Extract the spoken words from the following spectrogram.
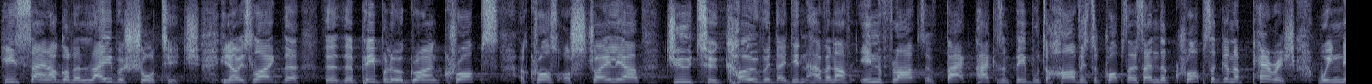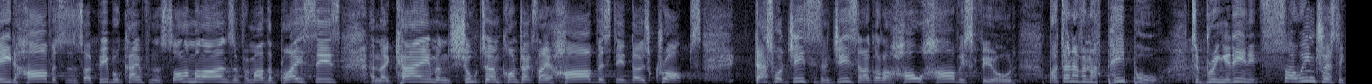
He's saying, I've got a labor shortage. You know, it's like the, the, the people who are growing crops across Australia due to COVID, they didn't have enough influx of backpackers and people to harvest the crops. They're saying the crops are going to perish. We need harvesters. And so people came from the Solomon Islands and from other places, and they came and short term contracts, and they harvested those crops That's what Jesus and Jesus and I got a whole harvest field, but I don't have enough people to bring it in. It's so interesting.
